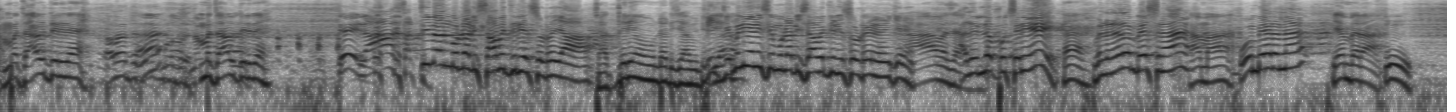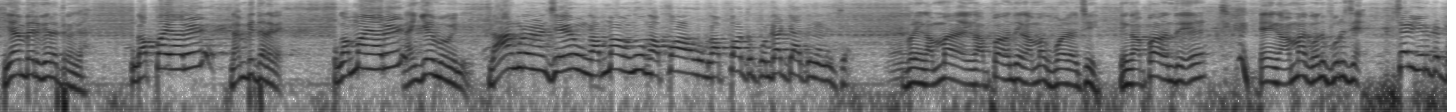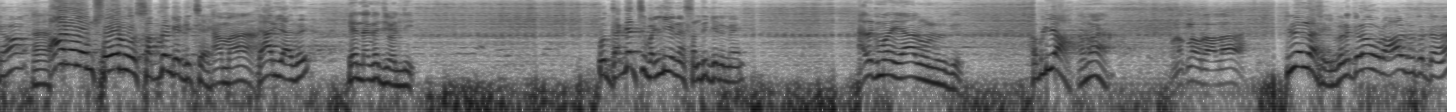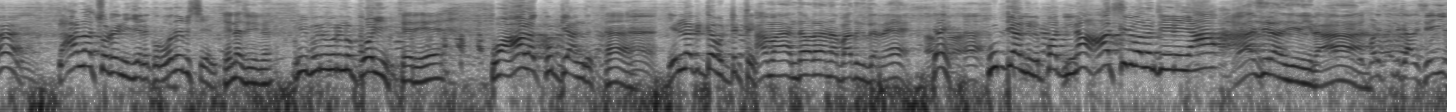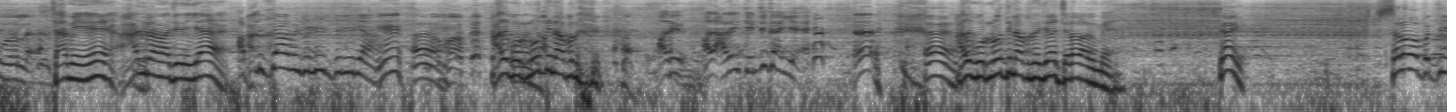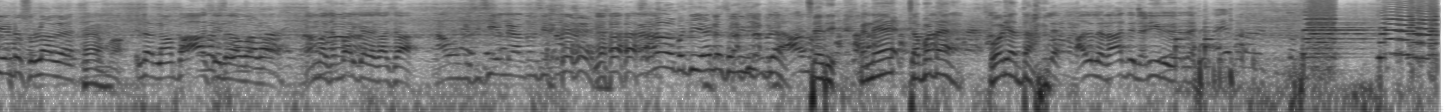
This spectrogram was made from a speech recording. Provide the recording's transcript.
நம்ம சாவித்திரி தான். நம்ம சாவித்திரி தான். டேய் நான் சத்தியவான் முன்னாடி சாவித்திரிய சொல்றியா சத்திரியா முன்னாடி நீ சாவித்திரி ஜெமினியலிசி முன்னாடி சாவித்திரி சொல்றேன்னு நினைக்கிறேன். அது இல்ல இப்போ சரி. இவ்வளவு நேரம் பேசுனேன் ஆமா. உன் பேர் என்ன? என் பேரா. என் பேர் வீரத்துவங்க. உங்க அப்பா யாரு? நம்பி தலைவன் உங்க அம்மா யாரு? நங்கே மோகினி நான் கூட நினைச்சேன் உங்க அம்மா வந்து உங்க அப்பா உங்க அப்பாவுக்கு பொண்டாட்டி ஆக்குன்னு நினைச்சேன். அப்புறம் எங்க அம்மா எங்க அப்பா வந்து எங்க அம்மாக்கு போன வச்சு எங்க அப்பா வந்து எங்க அம்மாவுக்கு வந்து புரிச்சேன் சரி இருக்கட்டும். ஆ. ஆளும் சோறு ஒரு சப்தம் கேட்டுச்சே. ஆமா. யார் யாது என் தங்கச்சி வள்ளி. உன் தங்கச்சி வள்ளியை நான் சந்திக்கணுமே. அதுக்கு ஏன் ஆள் ஒன்று இருக்கு? அப்படியா? ஆமா. உனக்குலாம் ஒரு ஆளா? இல்ல இல்ல இவனுக்கெல்லாம் ஒரு ஆள் இருக்கட்டும். நானா சொல்றேன் நீ எனக்கு ஒரு உதவி செய்யணும் என்ன செய்யணும்? நீ விறுவிறுன்னு போய். சரி. உன் ஆளை கூட்டியாந்து. என்ன கிட்ட விட்டுட்டு. ஆமா இந்த வேலை தான் நான் பார்த்துக்கு தர்றேன் டேய் கூட்டியாந்து நிப்பாட்டினா ஆசீர்வாதம் செய்யறியா ஆசீர்வாதம் செய்றீங்களா படிச்சதுக்கு அதை செய்ய முதல்ல. சாமி ஆசீர்வாதம் செய்றீங்க அப்படித்தான் அவன் சொல்லி ஆமா. அதுக்கு ஒரு நூற்றி நாற்பது அது அது செஞ்சுட்டாங்க. அதுக்கு ஒரு நூற்றி நாற்பத்தஞ்சு ரூபா செலவாகுமே. டேய் செலவை பத்தி என்கிட்ட சொல்லாத. இல்ல நான் காசு நம்ம சம்பாதிக்காத காசா? செலவை பத்தி என்கிட்ட சொல்லிக்கிட்டு இருக்க. சரி அண்ணே சப்பட்டை ஓடியாத்தா இல்ல அதுல ராஜ நடிகர் வேற.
